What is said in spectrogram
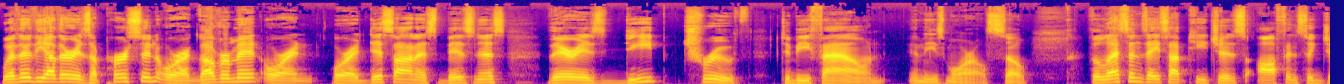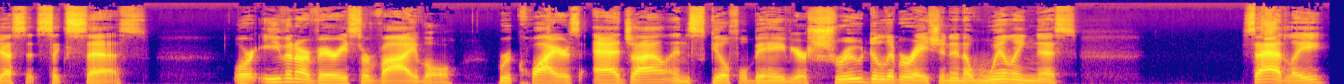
Whether the other is a person or a government or an or a dishonest business, there is deep truth to be found in these morals. So the lessons Aesop teaches often suggest that success or even our very survival requires agile and skillful behavior, shrewd deliberation, and a willingness, sadly,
